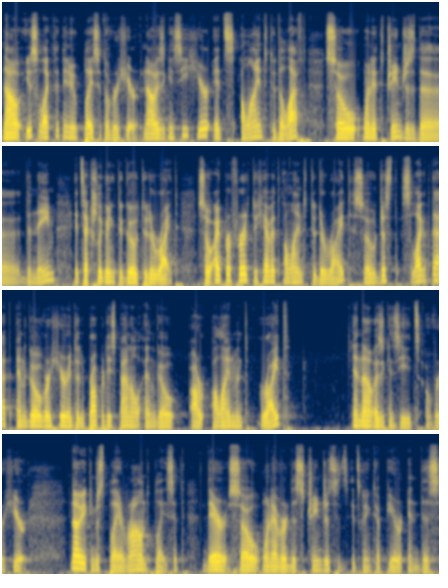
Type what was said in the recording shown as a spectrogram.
Now you select it and you place it over here. Now as you can see here, it's aligned to the left. So when it changes the, the name, it's actually going to go to the right. So I prefer to have it aligned to the right. So just select that and go over here into the properties panel and go our alignment right and now as you can see it's over here now you can just play around place it there. So whenever this changes it's, it's going to appear in this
